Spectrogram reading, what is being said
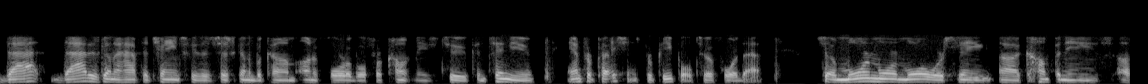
that that is going to have to change because it's just going to become unaffordable for companies to continue and for patients for people to afford that. So more and more and more we're seeing uh, companies uh,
